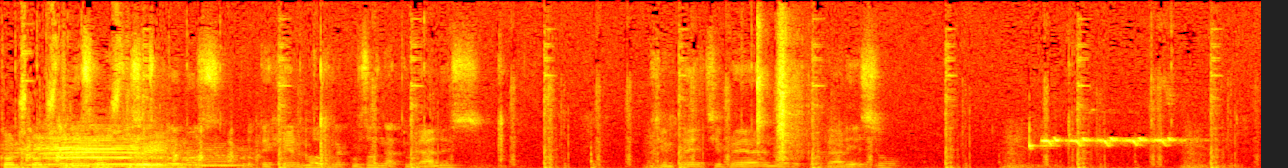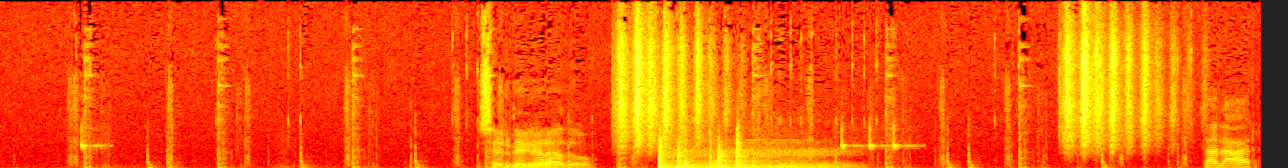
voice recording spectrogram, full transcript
Cons- construir. Entonces, Construir. Podemos proteger los recursos naturales. Siempre, siempre recordar eso. Servidor. Talar.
